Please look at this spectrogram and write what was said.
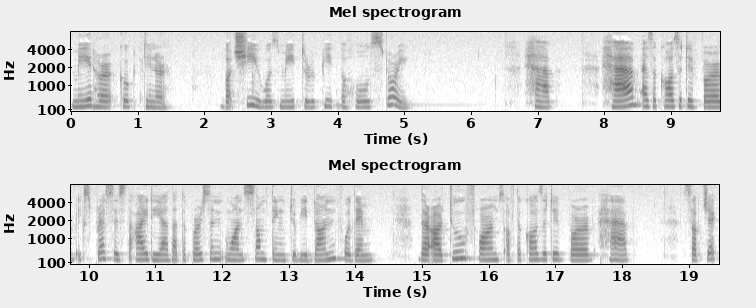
made her cook dinner but she was made to repeat the whole story. Have. Have as a causative verb expresses the idea that the person wants something to be done for them. There are two forms of the causative verb have subject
